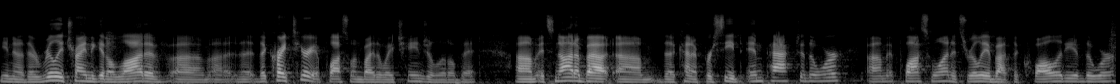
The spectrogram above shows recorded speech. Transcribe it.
you know, they're really trying to get a lot of, um, uh, the, the criteria PLOS One, by the way, change a little bit. Um, it's not about um, the kind of perceived impact of the work um, at PLOS One. It's really about the quality of the work.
